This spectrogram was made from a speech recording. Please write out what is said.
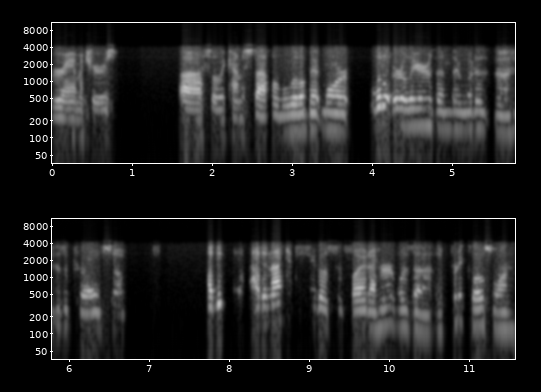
we were amateurs. Uh, so they kind of stopped him a little bit more, a little earlier than they would have uh, as a pro. So I did I did not get to see those two fight. I heard it was a, a pretty close one.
